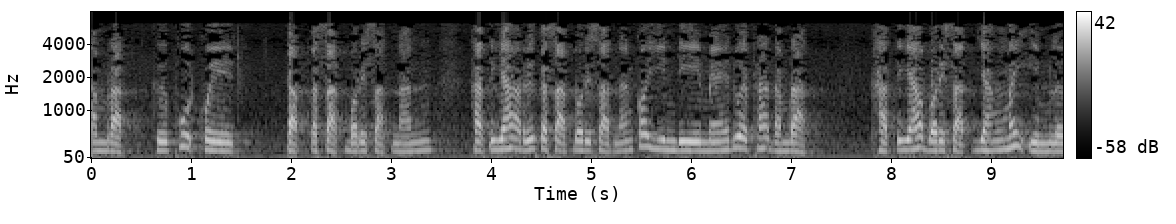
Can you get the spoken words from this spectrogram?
ดำรัสคือพูดคุยกับกษัตริย์บริษัทนั้น ขัติยะหรือกษัตริย์บริษัทนั้นก็ยินดีแม้ด้วยพระดำรัสขัติยะบริษัทยังไม่อิ่มเล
